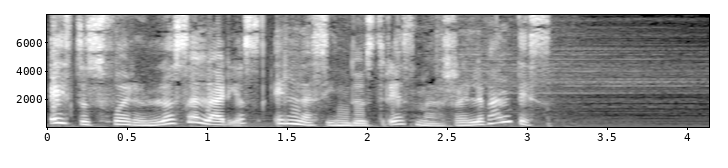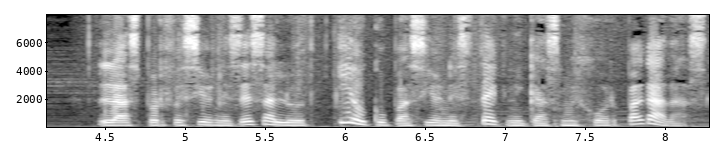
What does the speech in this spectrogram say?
Estos fueron los salarios en las industrias más relevantes. Las profesiones de salud y ocupaciones técnicas mejor pagadas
